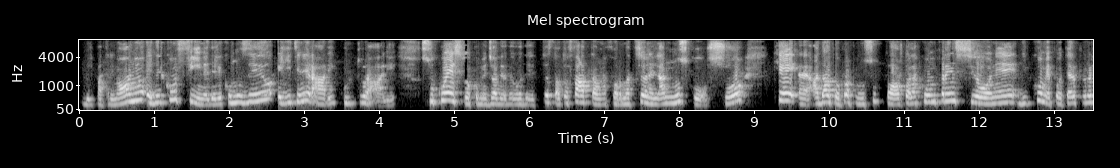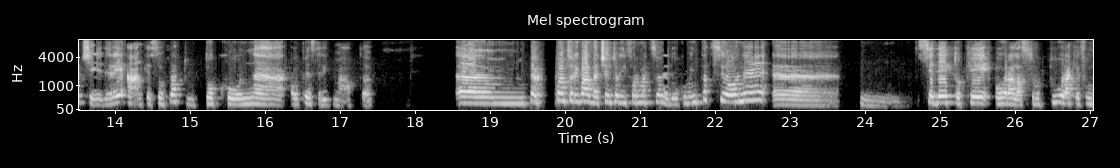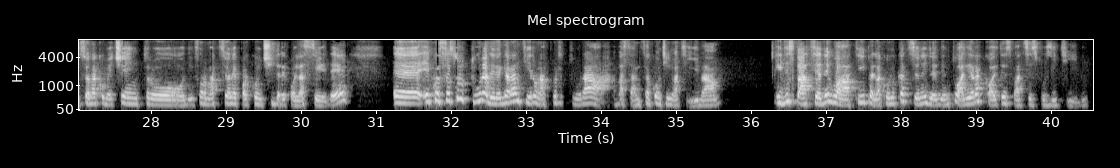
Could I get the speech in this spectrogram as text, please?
del patrimonio e del confine dell'Ecomuseo e gli itinerari culturali. Su questo, come già vi avevo detto, è stata fatta una formazione l'anno scorso che eh, ha dato proprio un supporto alla comprensione di come poter procedere anche e soprattutto con eh, OpenStreetMap. Um, per quanto riguarda il centro di informazione e documentazione, eh, si è detto che ora la struttura che funziona come centro di informazione può coincidere con la sede eh, e questa struttura deve garantire un'apertura abbastanza continuativa e di spazi adeguati per la collocazione di eventuali raccolte e spazi espositivi.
